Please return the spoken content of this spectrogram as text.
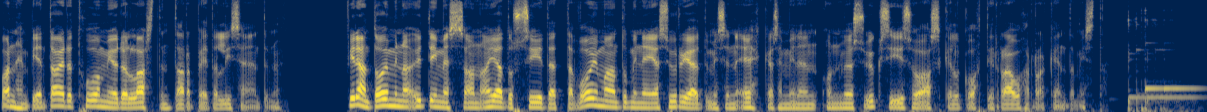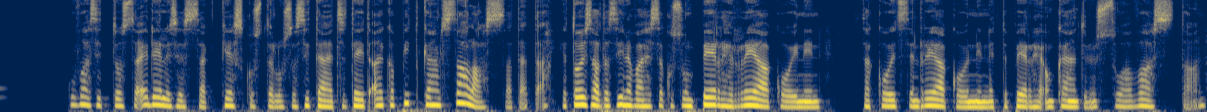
vanhempien taidot huomioida lasten tarpeita lisääntynyt. Fidan toiminnan ytimessä on ajatus siitä, että voimaantuminen ja syrjäytymisen ehkäiseminen on myös yksi iso askel kohti rauhan rakentamista. Kuvasit tuossa edellisessä keskustelussa sitä, että sä teit aika pitkään salassa tätä. Ja toisaalta siinä vaiheessa, kun sun perhe reagoi, niin sä koit sen reagoinnin, että perhe on kääntynyt sua vastaan.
